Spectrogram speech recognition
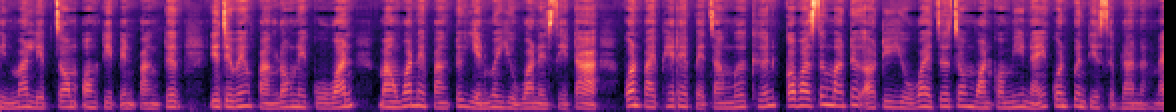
มินมาเล็บจอมอองตีเป็นปังตึกเดี๋ยวจะเว้งปังล่องในกูวันบางวันในปังตึกเย็นไว้อยู่วันในเสตาก้นไปเพศให้ไปจังเมื่อคืนก็ว่าซึ่งมาตึกเอาตีอยู่ไว้เจอจอมวันก็มีไหนก้นเปิ้นตีสืบลานหนังไหน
